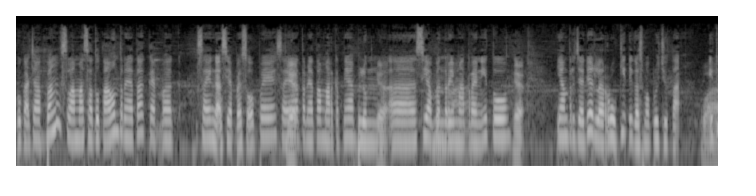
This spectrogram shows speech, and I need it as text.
buka cabang selama satu tahun ternyata kayak, uh, saya nggak siap SOP. Saya Iya. ternyata marketnya belum Iya. uh, siap menerima tren itu. Ya. Yang terjadi adalah rugi 350 juta. Wow. Itu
